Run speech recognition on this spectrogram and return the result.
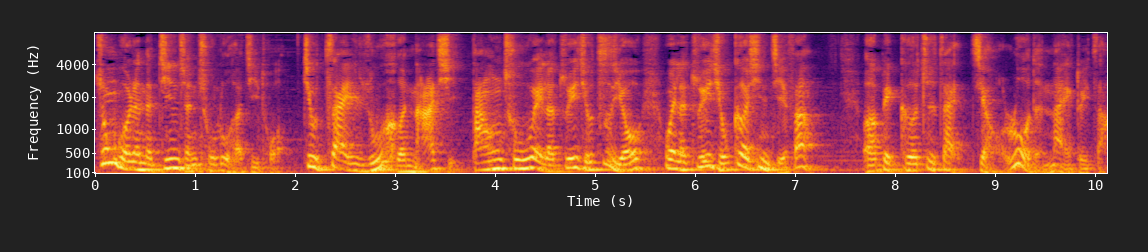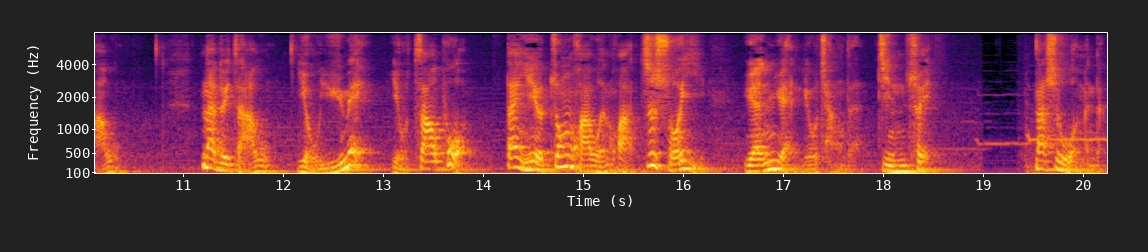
中国人的精神出路和寄托，就在于如何拿起当初为了追求自由、为了追求个性解放而被搁置在角落的那一堆杂物。那堆杂物有愚昧，有糟粕，但也有中华文化之所以源远流长的精粹。那是我们的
